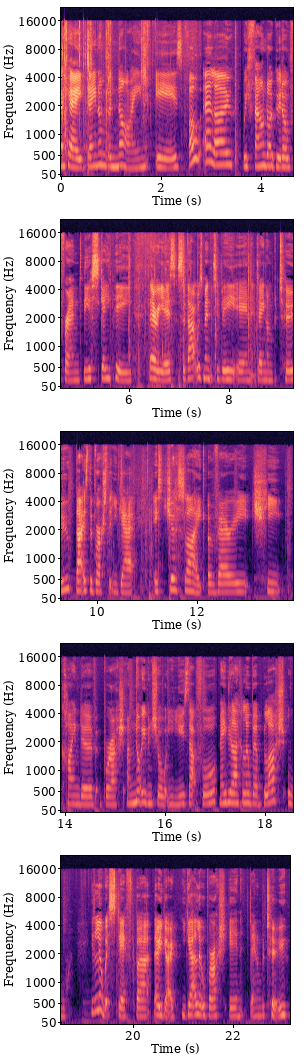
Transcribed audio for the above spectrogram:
Okay, day number nine is, oh, hello. We found our good old friend, the escapee. There he is. So that was meant to be in day number two. That is the brush that you get. It's just like a very cheap kind of brush. I'm not even sure what you use that for. Maybe like a little bit of blush. Oh, He's a little bit stiff, but there you go. You get a little brush in day number two.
